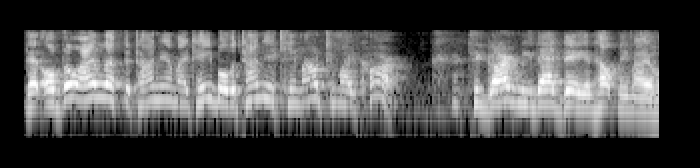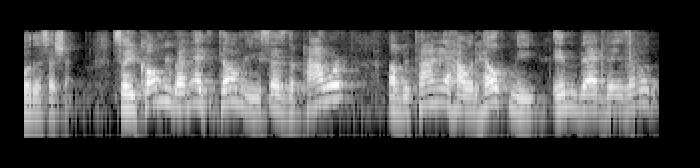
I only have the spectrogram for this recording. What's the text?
that although I left the Tanya on my table, the Tanya came out to my car. to guard me that day and help me my avodas Hashem. So he called me by night to tell me. He says the power of the Tanya, how it helped me in that day's avodah.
